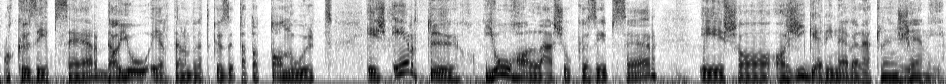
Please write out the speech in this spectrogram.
a középszer, de a jó értelemben közép, tehát a tanult és értő, jó hallású középszer, és a, a zsigeri neveletlen zseni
